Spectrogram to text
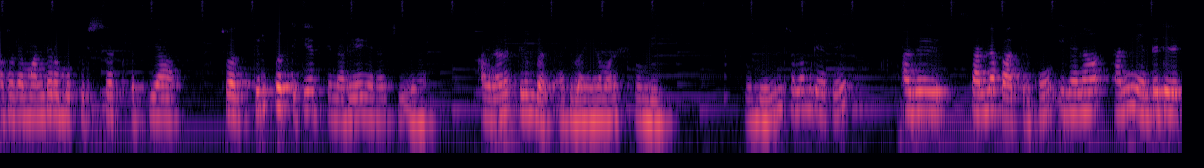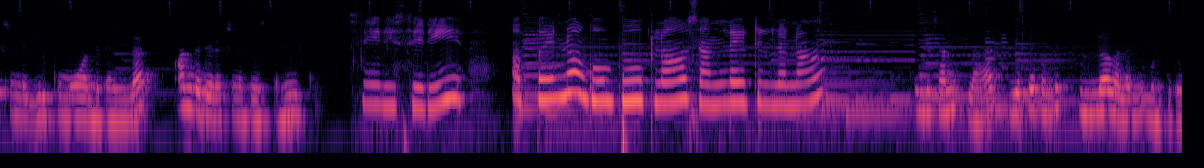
அதோட மண்டை ரொம்ப பெருசாக இருக்குது பற்றியா ஸோ அது திருப்பறதுக்கே அதுக்கு நிறைய எனர்ஜி வேணும். அதனால் திரும்பாது அது பயங்கரமான சோம்பேறி சோம்பேறின்னு சொல்ல முடியாது. அது சன்னை பார்த்துருக்கும். இல்லைன்னா சன் எந்த டிரெக்ஷனில் இருக்குமோ அந்த டைமில் அந்த டிரெக்ஷனை ஃபேஸ் பண்ணி இருக்கும். சரி சரி. அப்போ என்ன ஆகும்? பூக்கலாம் சன்லைட் இல்லைன்னா? இந்த சன்ஃப்ளவர் எப்போ வந்து ஃபுல்லாக வளர்ந்து முடிக்குதோ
